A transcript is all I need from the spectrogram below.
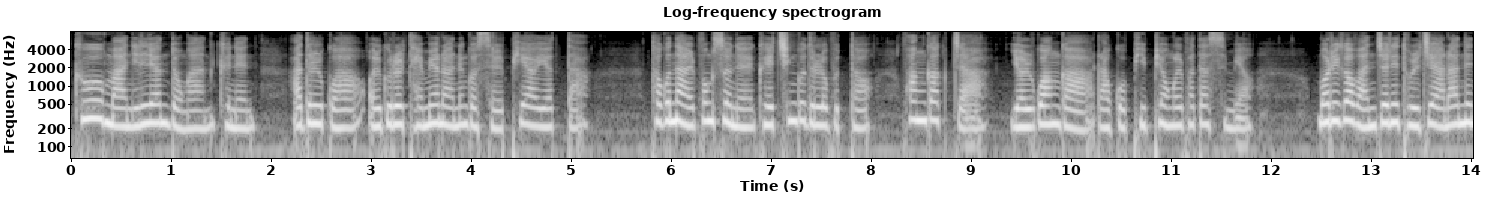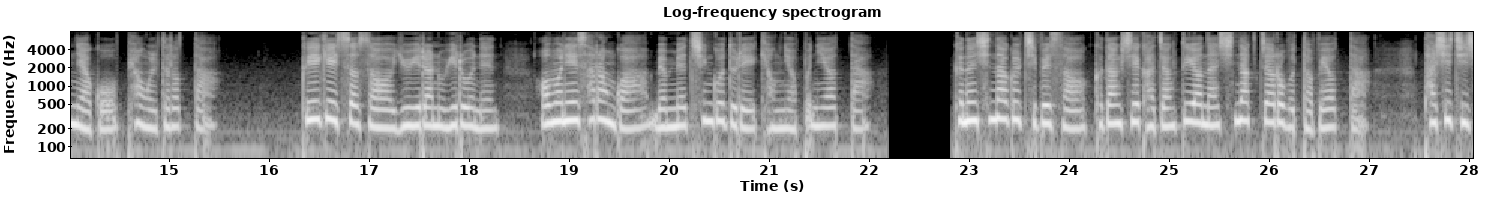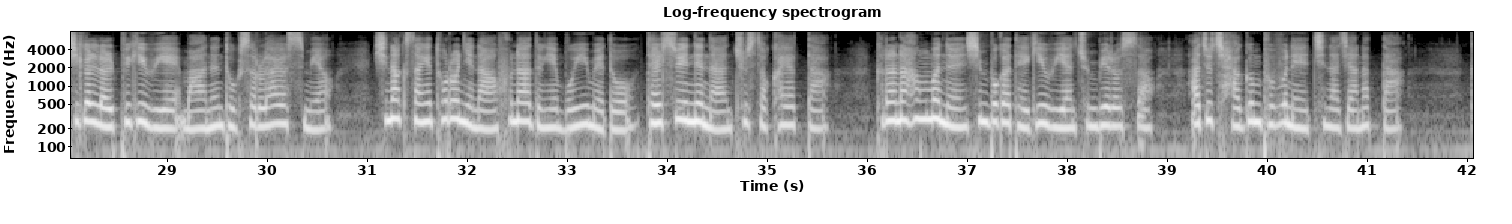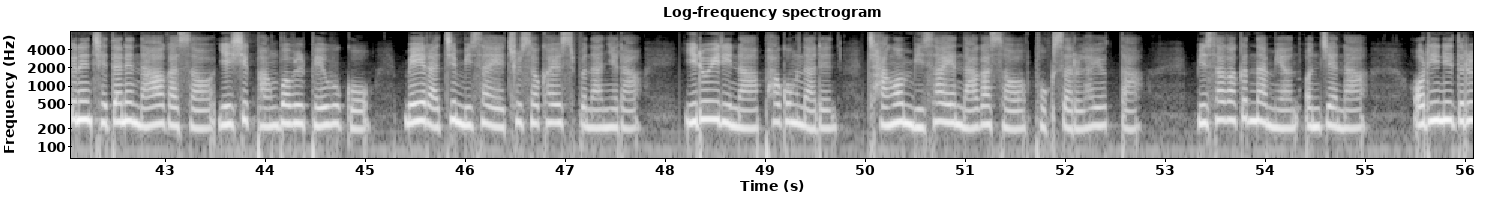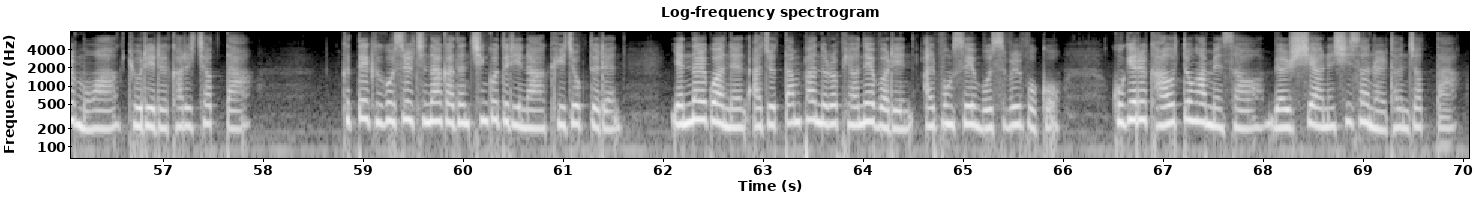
그 후 만 1년 동안 그는 아들과 얼굴을 대면하는 것을 피하였다. 더구나 알퐁소는 그의 친구들로부터 환각자, 열광가라고 비평을 받았으며 머리가 완전히 돌지 않았느냐고 평을 들었다. 그에게 있어서 유일한 위로는 어머니의 사랑과 몇몇 친구들의 격려뿐이었다. 그는 신학을 집에서 그 당시에 가장 뛰어난 신학자로부터 배웠다. 다시 지식을 넓히기 위해 많은 독서를 하였으며 신학상의 토론이나 훈화 등의 모임에도 될 수 있는 한 출석하였다. 그러나 학문은 신부가 되기 위한 준비로서 아주 작은 부분에 지나지 않았다. 그는 재단에 나아가서 예식 방법을 배우고 매일 아침 미사에 출석하였을 뿐 아니라 일요일이나 파공날은 장엄 미사에 나가서 복사를 하였다. 미사가 끝나면 언제나 어린이들을 모아 교리를 가르쳤다. 그때 그곳을 지나가던 친구들이나 귀족들은 옛날과는 아주 딴판으로 변해버린 알퐁스의 모습을 보고 고개를 가우뚱하면서 멸시하는 시선을 던졌다.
